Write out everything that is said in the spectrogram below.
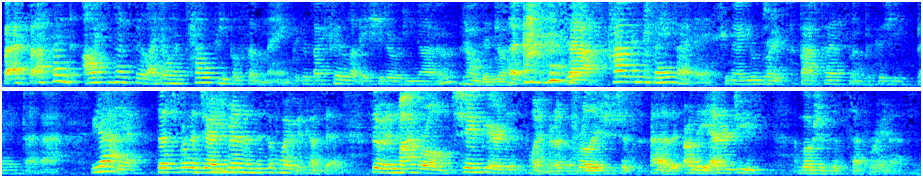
But I, I find I sometimes feel I don't want to tell people something because I feel like they should already know. No, they don't. so Yeah. how can you behave like this? You know, you're just Right. a bad person because you behaved like that. Yeah, Yeah. that's where the judgment and disappointment comes in. So in my world, shame, fear, and disappointment are the relationships, uh, are the energies, emotions that separate us.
